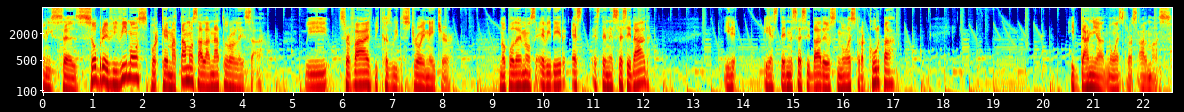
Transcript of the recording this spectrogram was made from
And he says, Sobrevivimos porque matamos a la naturaleza. We survive because we destroy nature. No podemos evitar es- esta necesidad. Y, y esta necesidad es nuestra culpa. Y daña nuestras almas.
